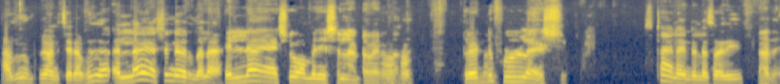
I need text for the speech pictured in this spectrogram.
അത് നമുക്ക് കാണിച്ചു തരാം. അപ്പൊ എല്ലാ ഏഷ്യന്റെ വരുന്ന അല്ലേ? എല്ലാ ആഷ് കോമ്പിനേഷനിലാണ് കേട്ടോ വരുന്നത്. ത്രെഡ് ഫുൾ ആഷ് അല്ലേ സാരി? അതെ.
